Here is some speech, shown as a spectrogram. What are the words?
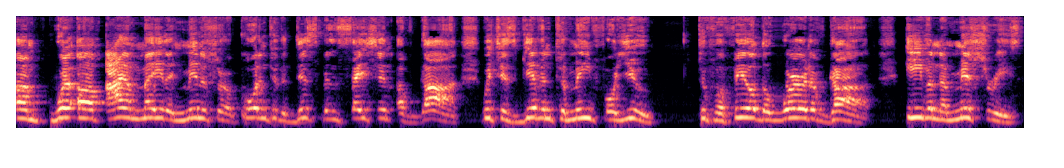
um, whereof I am made a minister according to the dispensation of God, which is given to me for you to fulfill the word of God, even the mysteries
